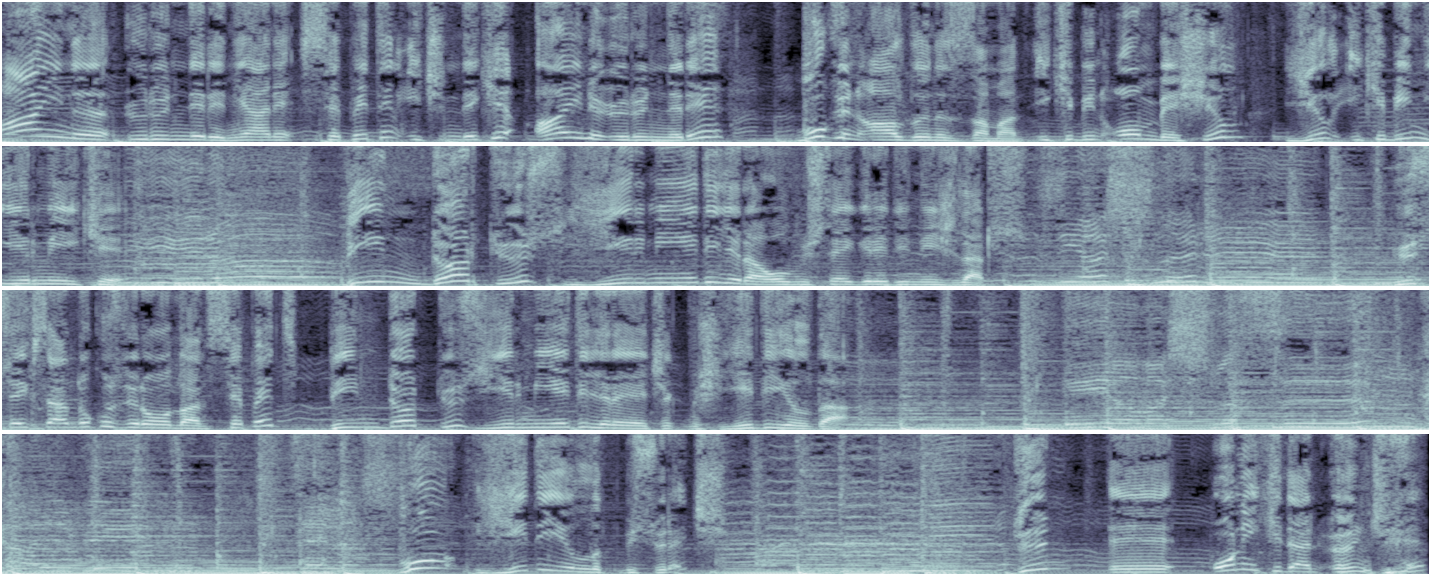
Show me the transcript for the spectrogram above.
Aynı ürünlerin yani sepetin içindeki aynı ürünleri bugün aldığınız zaman 2015 yıl yıl 2022 1427 lira olmuş sevgili dinleyiciler. yaşları 189 lira olan sepet 1427 liraya çıkmış 7 yılda. Yavaşlasın kalbim Telaş Bu 7 yıllık bir süreç. Dün e, 12'den önce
